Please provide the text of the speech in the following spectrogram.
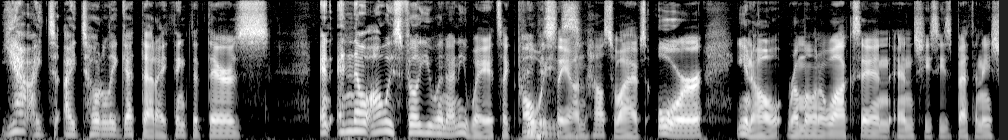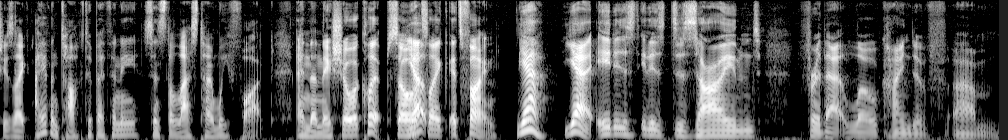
Yeah, I, t- I totally get that. I think that there's And and they'll always fill you in anyway. It's like previously Always. on Housewives, or you know, Ramona walks in and she sees Bethenny. She's like, I haven't talked to Bethenny since the last time we fought, and then they show a clip. So Yep. it's like it's fine. Yeah, yeah. It is. It is designed for that low kind of um,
